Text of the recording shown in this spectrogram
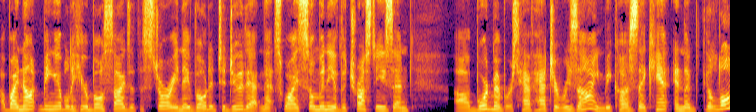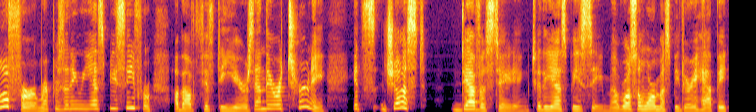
uh, by not being able to hear both sides of the story, and they voted to do that, and that's why so many of the trustees and uh, board members have had to resign because they can't, and the, the law firm representing the SBC for about 50 years and their attorney. It's just devastating to the SBC. Now, Russell Moore must be very happy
